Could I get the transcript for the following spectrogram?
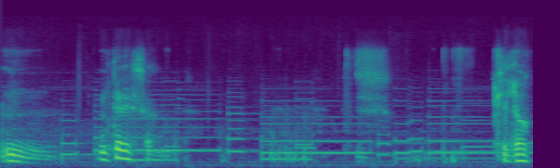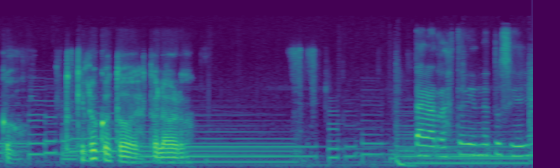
Mm, interesante. Qué loco. Qué loco todo esto, la verdad. ¿Te agarraste bien de tu silla?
